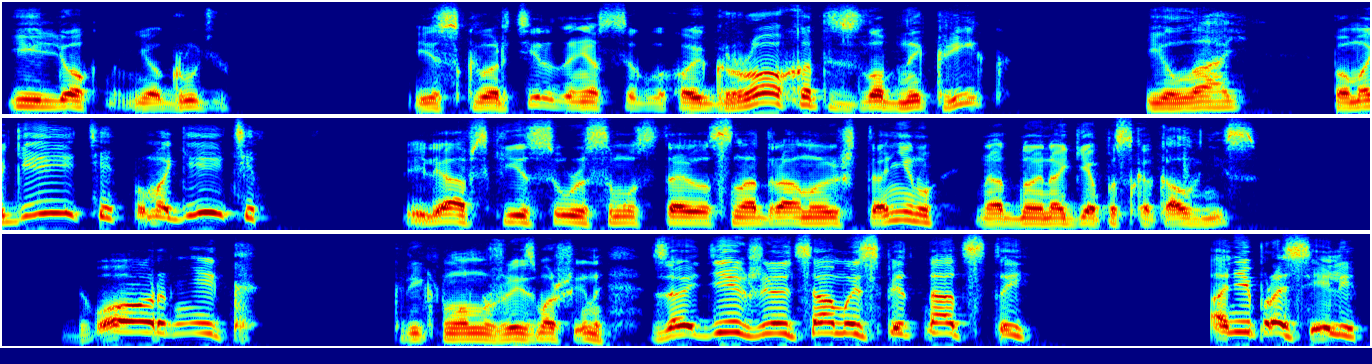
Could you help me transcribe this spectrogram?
и лег на нее грудью. Из квартиры донесся глухой грохот, злобный крик и лай. «Помогите! Помогите!» Белявский с ужасом уставился на драную штанину и на одной ноге поскакал вниз. «Дворник!» — крикнул он уже из машины. «Зайди к жильцам из пятнадцатой!» Они просили.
